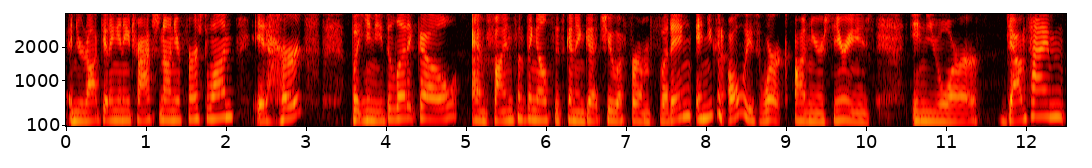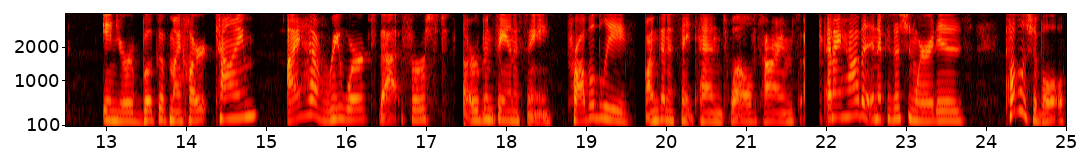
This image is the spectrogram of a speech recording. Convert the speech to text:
and you're not getting any traction on your first one, it hurts, but you need to let it go and find something else that's going to get you a firm footing. And you can always work on your series in your downtime, in your book of my heart time. I have reworked that first urban fantasy probably I'm going to say 10, 12 times. And I have it in a position where it is publishable.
